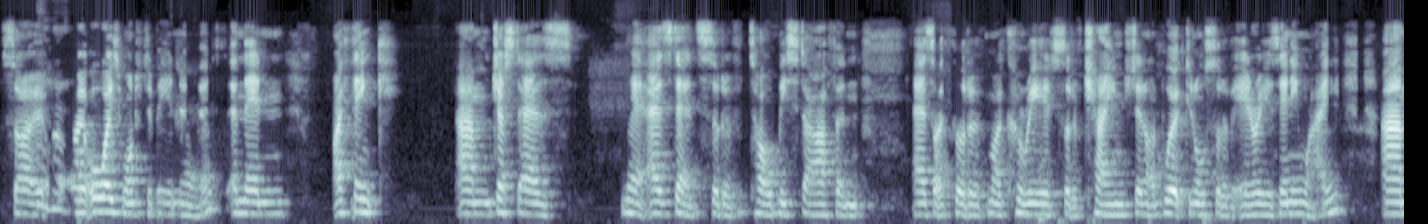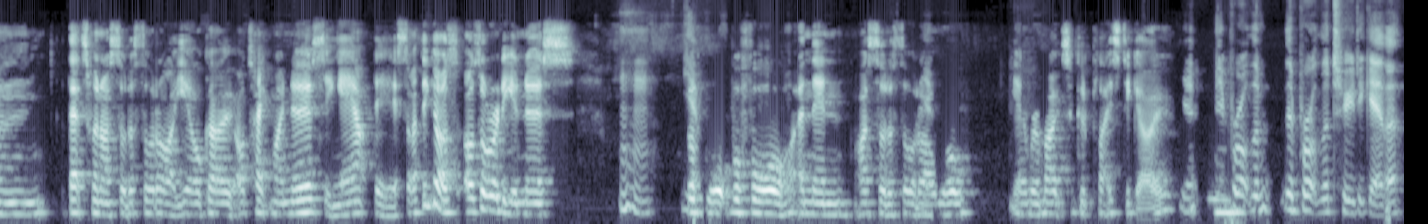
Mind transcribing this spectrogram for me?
So mm-hmm. I always wanted to be a nurse. And then I think um, just as yeah, as Dad sort of told me stuff, and as I sort of my career sort of changed, and I'd worked in all sort of areas anyway. Um, that's when I sort of thought, oh yeah, I'll go, I'll take my nursing out there. So I think I was I was already a nurse mm-hmm. yep. before, before, and then I sort of thought, yep. oh well, yeah, remote's a good place to go. Yeah, you brought them. They brought the two together.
